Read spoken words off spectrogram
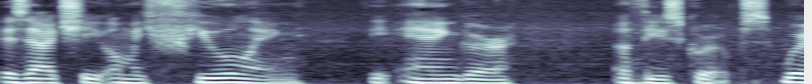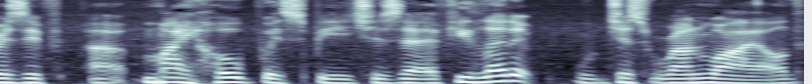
is actually only fueling the anger of these groups. Whereas if uh, my hope with speech is that if you let it just run wild,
